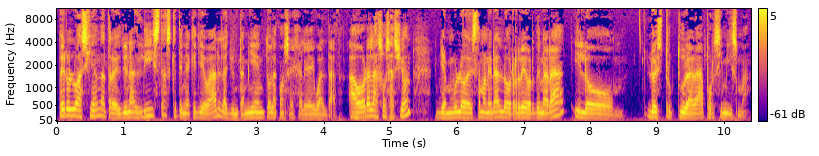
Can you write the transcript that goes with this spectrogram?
pero lo hacían a través de unas listas que tenía que llevar el ayuntamiento, la Concejalía de Igualdad. Ahora la asociación, llamémoslo de esta manera, lo reordenará y lo, lo estructurará por sí misma.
